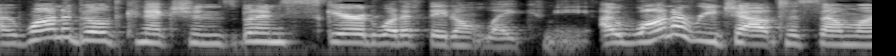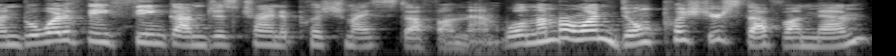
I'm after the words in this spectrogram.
I want to build connections, but I'm scared. What if they don't like me? I want to reach out to someone, but what if they think I'm just trying to push my stuff on them? Well, number one, don't push your stuff on them.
